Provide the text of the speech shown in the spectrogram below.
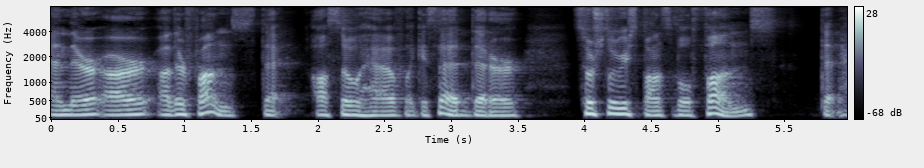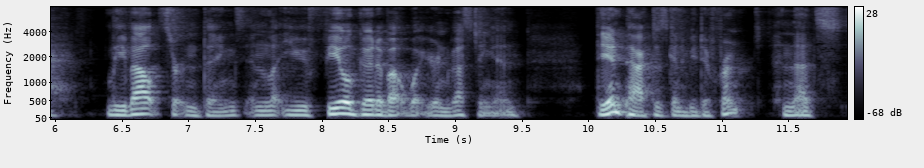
And there are other funds that also have, like I said, that are socially responsible funds that leave out certain things and let you feel good about what you're investing in. the impact is going to be different. And that's,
